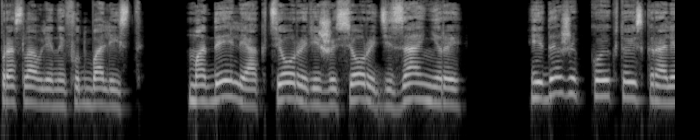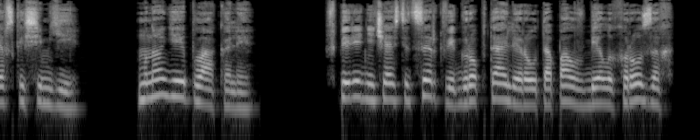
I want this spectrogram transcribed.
прославленный футболист, модели, актеры, режиссеры, дизайнеры и даже кое-кто из королевской семьи. Многие плакали. В передней части церкви гроб Тайлера утопал в белых розах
